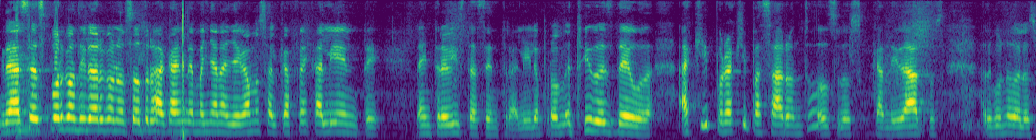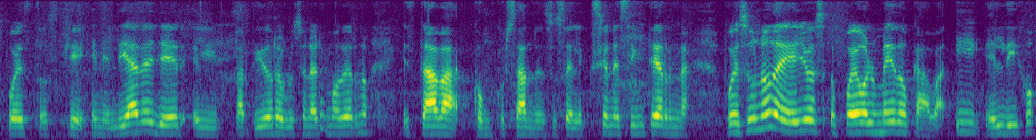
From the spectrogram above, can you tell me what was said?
Gracias por continuar con nosotros acá en De Mañana. Llegamos al Café Caliente, la entrevista central, y lo prometido es deuda. Aquí, por aquí pasaron todos los candidatos, algunos de los puestos que en el día de ayer el Partido Revolucionario Moderno estaba concursando en sus elecciones internas. Pues uno de ellos fue Olmedo Cava, y él dijo,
